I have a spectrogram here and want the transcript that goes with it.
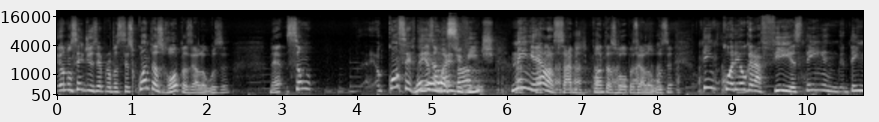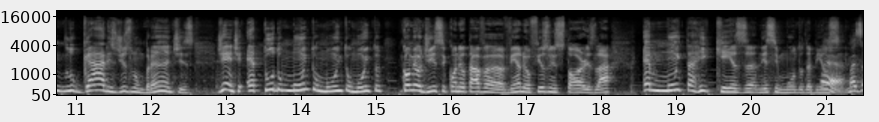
eu não sei dizer pra vocês quantas roupas ela usa, né? São com Nem certeza mais de sabe. 20. Nem ela sabe de quantas roupas ela usa. Tem coreografias, tem, tem lugares deslumbrantes. Gente, é tudo muito, muito, muito. Como eu disse quando eu tava vendo, eu fiz um stories lá. É muita riqueza nesse mundo da Beyoncé. É, mas,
